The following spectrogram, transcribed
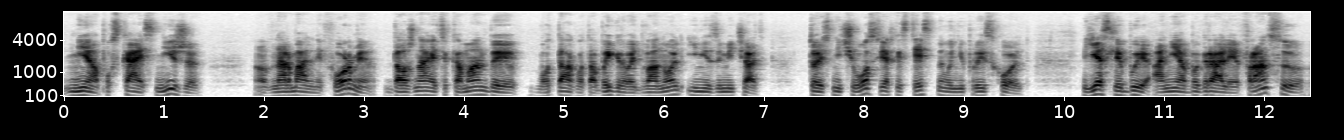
не опускаясь ниже, в нормальной форме, должна эти команды вот так вот обыгрывать 2-0 и не замечать. То есть ничего сверхъестественного не происходит если бы они обыграли Францию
